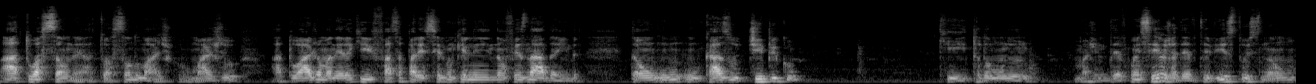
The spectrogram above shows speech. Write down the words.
a atuação, né? A atuação do mágico. O mágico atuar de uma maneira que faça parecer com que ele não fez nada ainda. Então, um, um caso típico que todo mundo imagino deve conhecer, ou já deve ter visto, se não,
